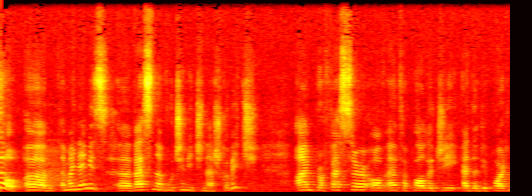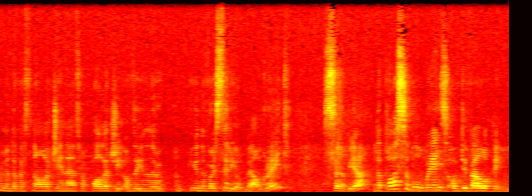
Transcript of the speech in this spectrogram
So, um, my name is uh, Vesna Vucinic-Nešković. I'm professor of anthropology at the Department of Ethnology and Anthropology of the Uni- University of Belgrade, Serbia. The possible ways of developing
